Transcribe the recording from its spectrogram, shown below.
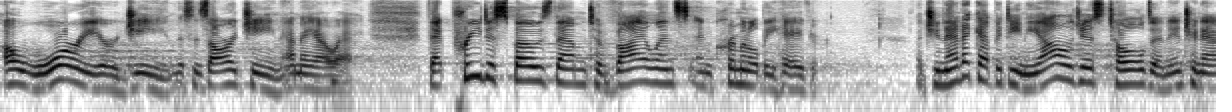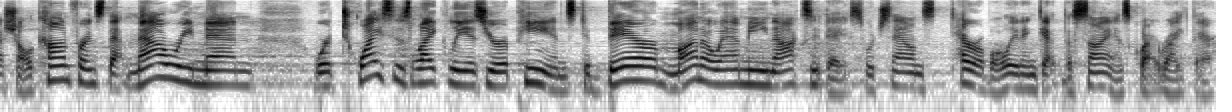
a warrior gene, this is our gene, MAOA, that predisposed them to violence and criminal behavior. A genetic epidemiologist told an international conference that Maori men were twice as likely as Europeans to bear monoamine oxidase, which sounds terrible. He didn't get the science quite right there.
